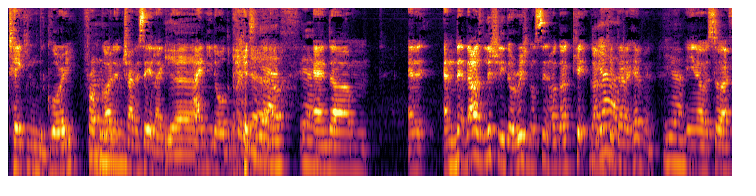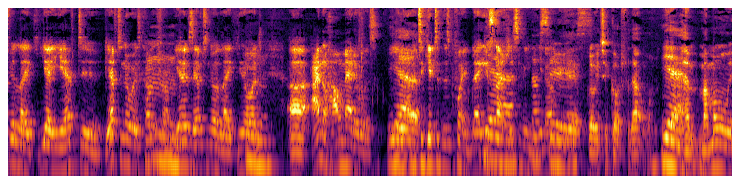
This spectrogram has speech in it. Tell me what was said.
taking the glory from Mm. God and trying to say like Yeah. I need all the praise, Yeah. Yes. Yeah. and um and it, and th- that was literally the original sin. What got kicked, got Yeah. kicked out of heaven. yeah. You know, so I feel like yeah, you have to you have to know where it's coming from. Mm. You have to have to know like you know what Mm. uh, I know how mad it was Yeah. to get to this point. Like it's not just me. that's you know, Yeah, serious. glory to God for that one. Yeah. Um, my mom,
